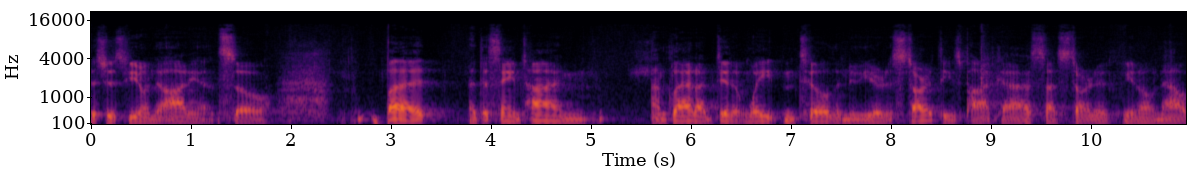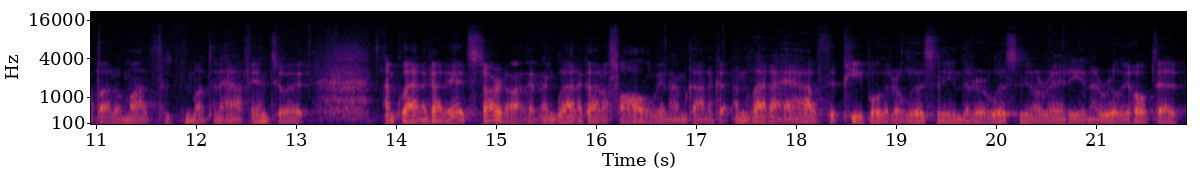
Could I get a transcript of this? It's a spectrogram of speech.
it's just you and the audience. So, but at the same time, I'm glad I didn't wait until the new year to start these podcasts. I started, you know, now about a month, month and a half into it. I'm glad I got a head start on it. I'm glad I got a following. I'm glad I'm glad I have the people that are listening that are listening already, and I really hope that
